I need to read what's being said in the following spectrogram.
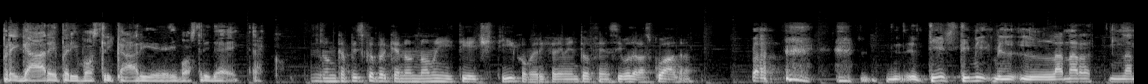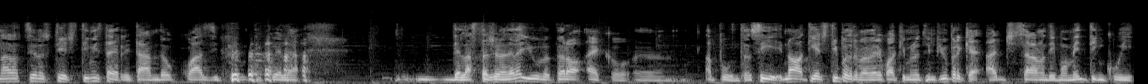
pregare per i vostri cari e i vostri dei ecco non capisco perché non nomini THT come riferimento offensivo della squadra. THT mi, la, narra, la, narrazione su THT mi sta irritando quasi più di quella della stagione della Juve, però ecco, eh, appunto, sì, no, THT potrebbe avere qualche minuto in più perché eh, ci saranno dei momenti in cui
